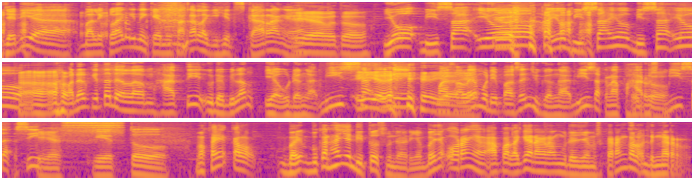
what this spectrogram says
Jadi ya balik lagi nih kayak misalkan lagi hit sekarang ya. iya betul Yo bisa yo, ayo bisa yo, bisa yo. Padahal kita dalam hati udah bilang ya udah nggak bisa Iya, ini. iya, Masalahnya iya. mau dipaksain juga nggak bisa. Kenapa harus Betul. bisa sih? yes Gitu. Makanya kalau bukan hanya Dito sebenarnya, banyak orang yang apalagi anak-anak muda zaman sekarang kalau dengar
